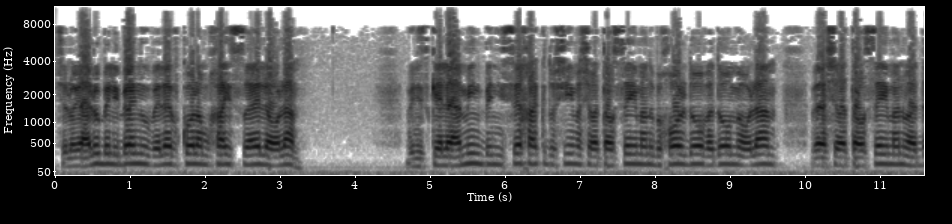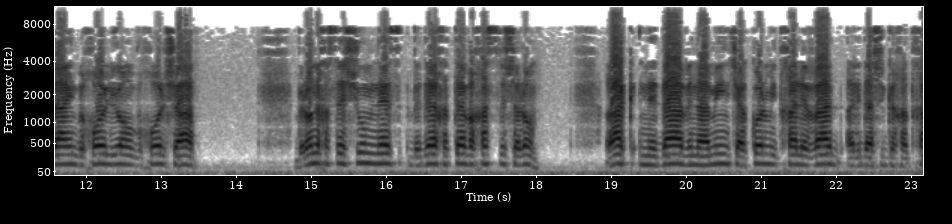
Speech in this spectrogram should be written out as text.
שלא יעלו בלבנו ובלב כל עמך ישראל לעולם. ונזכה להאמין בניסיך הקדושים אשר אתה עושה עמנו בכל דור ודור מעולם, ואשר אתה עושה עמנו עדיין בכל יום ובכל שעה. ולא נכסה שום נס בדרך הטבע חס ושלום. רק נדע ונאמין שהכל מתך לבד על ידי השגחתך,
